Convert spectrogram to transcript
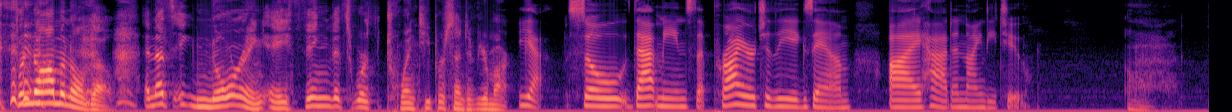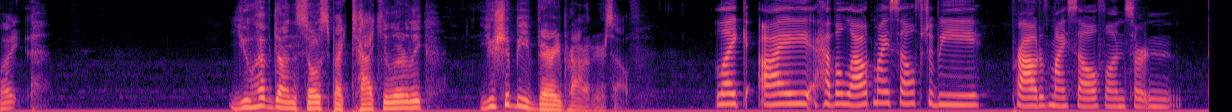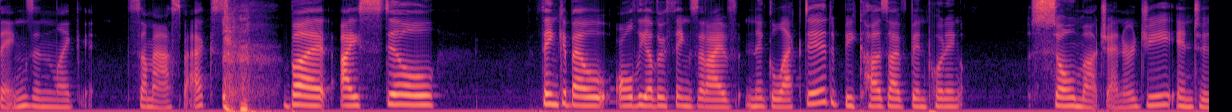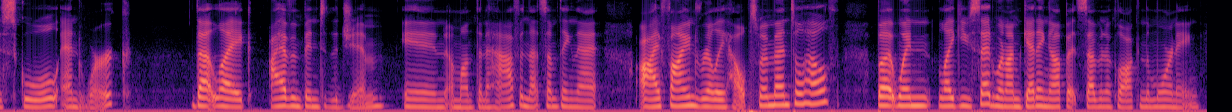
Phenomenal though, and that's ignoring a thing that's worth twenty percent of your mark. Yeah. So that means that prior to the exam, I had a 92. Like you have done so spectacularly. You should be very proud of yourself. Like, I have allowed myself to be proud of myself on certain things and like some aspects, but I still think about all the other things that I've neglected because I've been putting so much energy into school and work that like I haven't been to the gym in a month and a half and that's something that I find really helps my mental health But when, like you said, when I'm getting up at seven o'clock in the morning,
